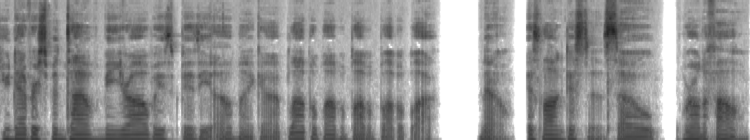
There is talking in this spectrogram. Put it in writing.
you never spend time with me. You're always busy. Oh my God. Blah, blah, blah, blah, blah, blah, blah, blah, blah. No, it's long distance. So we're on the phone.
